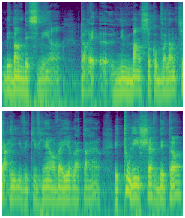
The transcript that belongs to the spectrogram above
des bandes dessinées. Hein? Tu aurais euh, une immense soucoupe volante qui arrive et qui vient envahir la Terre, et tous les chefs d'État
